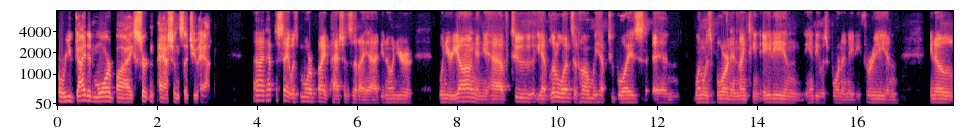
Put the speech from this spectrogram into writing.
or were you guided more by certain passions that you had? I'd have to say it was more by passions that I had. You know, when you're when you're young and you have two you have little ones at home we have two boys and one was born in 1980 and andy was born in 83 and you know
